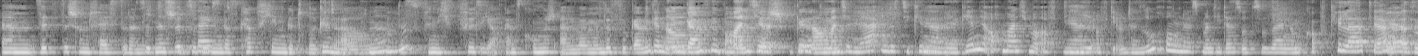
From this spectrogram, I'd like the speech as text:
ähm, sitzt es schon fest oder nicht. Sitzt es wird so gegen das Köpfchen gedrückt genau. auch. Ne? Mhm. Das finde ich, fühlt sich auch ganz komisch an, weil man das so ganz genau. im ganzen Bauch manche, spürt. Genau, manche merken dass die Kinder ja. reagieren ja auch manchmal auf die, ja. auf die Untersuchung, dass man die da sozusagen im Kopf killert, ja, ja. also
